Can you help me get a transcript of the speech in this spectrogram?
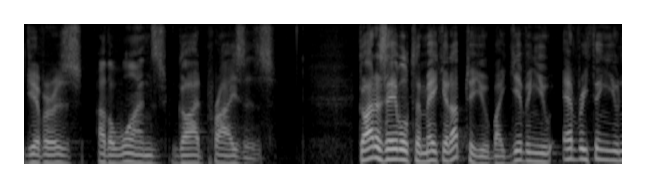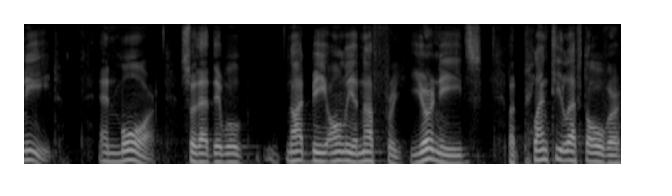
givers are the ones God prizes. God is able to make it up to you by giving you everything you need and more, so that there will not be only enough for your needs, but plenty left over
